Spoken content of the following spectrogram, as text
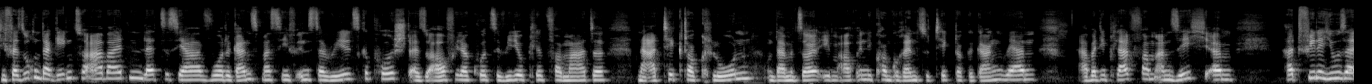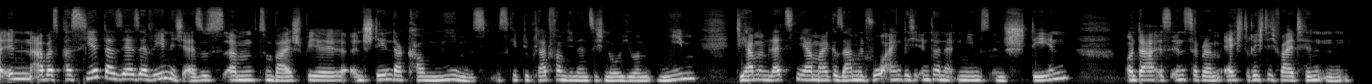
Die versuchen dagegen zu arbeiten arbeiten. Letztes Jahr wurde ganz massiv Insta-Reels gepusht, also auch wieder kurze Videoclip-Formate, eine Art TikTok-Klon. Und damit soll eben auch in die Konkurrenz zu TikTok gegangen werden. Aber die Plattform an sich ähm, hat viele UserInnen, aber es passiert da sehr, sehr wenig. Also es, ähm, zum Beispiel entstehen da kaum Memes. Es gibt die Plattform, die nennt sich Know Your Meme. Die haben im letzten Jahr mal gesammelt, wo eigentlich Internet-Memes entstehen. Und da ist Instagram echt richtig weit hinten.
